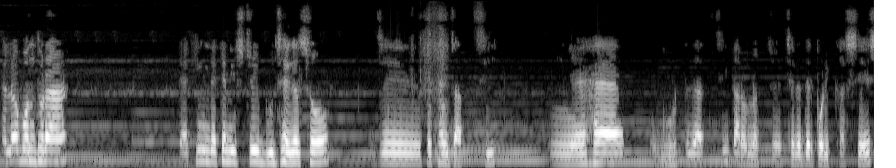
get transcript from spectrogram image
হ্যালো বন্ধুরা। ট্র্যাকিং দেখে নিশ্চয়ই বুঝে গেছো যে কোথাও যাচ্ছি। হ্যাঁ ঘুরতে যাচ্ছি, কারণ হচ্ছে ছেলেদের পরীক্ষা শেষ।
